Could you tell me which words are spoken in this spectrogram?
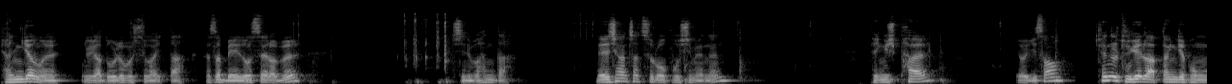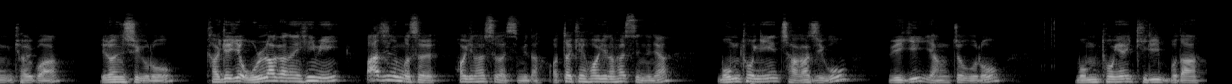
변경을 우리가 노려볼 수가 있다. 그래서 매도 setup을 진입을 한다. 4시간 차트로 보시면은 168 여기서 캔들 두 개를 앞당겨 본 결과 이런 식으로 가격이 올라가는 힘이 빠지는 것을 확인할 수가 있습니다. 어떻게 확인을 할 수 있느냐? 몸통이 작아지고 위기 양쪽으로 몸통의 길보다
